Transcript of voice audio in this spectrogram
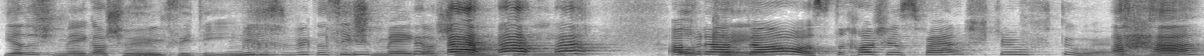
Ja, das ist mega schön Meins- für dich. meins Das wirklich- ist mega schön für dich. Aber Okay. auch das, da kannst du ja das Fenster auftun. Aha.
